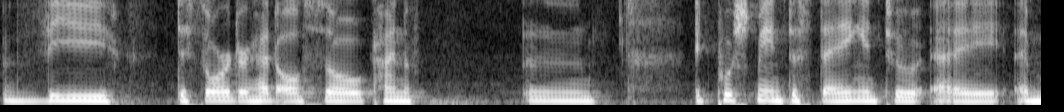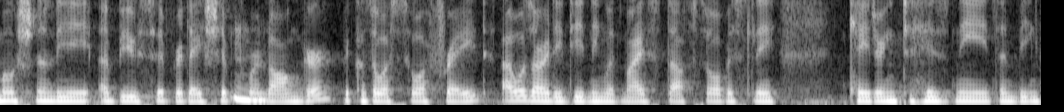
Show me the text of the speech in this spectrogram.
the disorder had also kind of um, it pushed me into staying into a emotionally abusive relationship for longer because I was so afraid. I was already dealing with my stuff, so obviously catering to his needs and being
